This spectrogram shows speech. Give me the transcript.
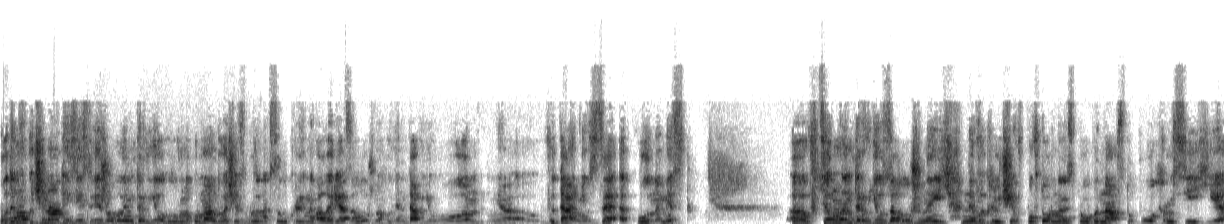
Будемо починати зі свіжого інтерв'ю головнокомандувача збройних сил України Валерія Залужного. Він дав його е, виданню The Economist. Е, В цьому інтерв'ю Залужний не виключив повторної спроби наступу Росії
